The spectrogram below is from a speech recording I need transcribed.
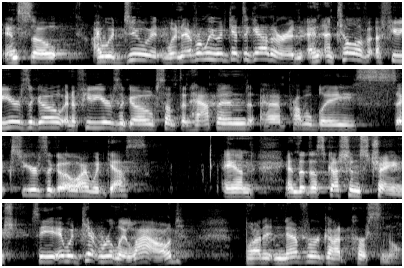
And so I would do it whenever we would get together. And, and until a, a, few years ago, and a few years ago, something happened, uh, probably six years ago, I would guess. And, and the discussions changed. See, it would get really loud, but it never got personal.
